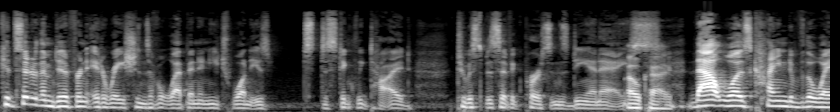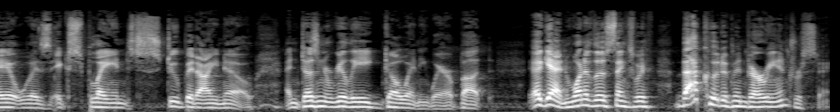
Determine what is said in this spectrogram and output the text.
consider them different iterations of a weapon, and each one is distinctly tied to a specific person's DNA. Okay. that was kind of the way it was explained. Stupid, I know, and doesn't really go anywhere. But again, one of those things with that could have been very interesting.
